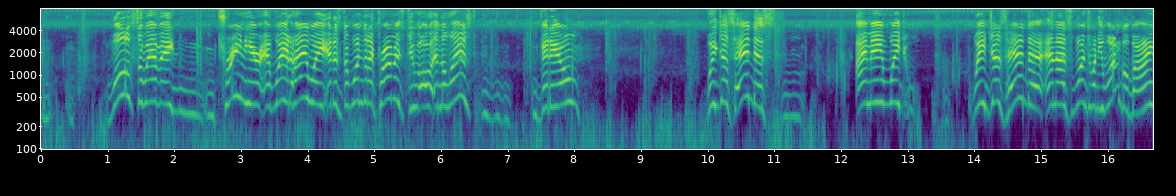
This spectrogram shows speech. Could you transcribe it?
Well, so we have a train here at Wade Highway. It is the one that I promised you all in the last video. We just had this. I mean, we we just had the NS 121 go by.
